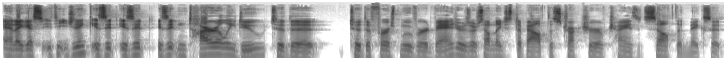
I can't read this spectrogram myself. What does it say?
and I guess do you think is it is it is it entirely due to the to the first mover advantage, or is there something just about the structure of Chinese itself that makes it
